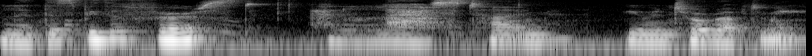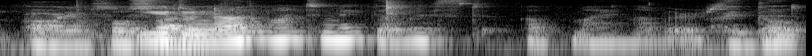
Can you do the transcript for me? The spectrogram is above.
let this be the first and last time you interrupt me. Oh, I am so sorry. You do not want to make the list of my lovers I don't- that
